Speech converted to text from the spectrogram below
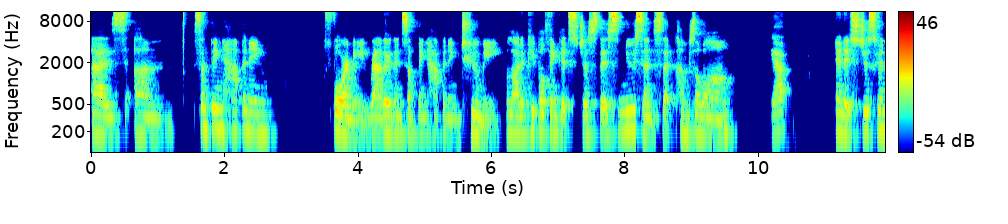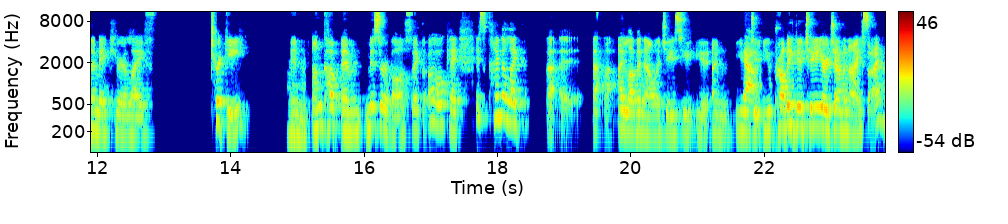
as um, something happening for me rather than something happening to me. A lot of people think it's just this nuisance that comes along. Yeah. And it's just going to make your life tricky mm-hmm. and uncom- and miserable. It's like, oh, okay. It's kind of like uh, I love analogies. You, you, I'm, you, yeah. do, you probably do too. You're a Gemini, so I,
